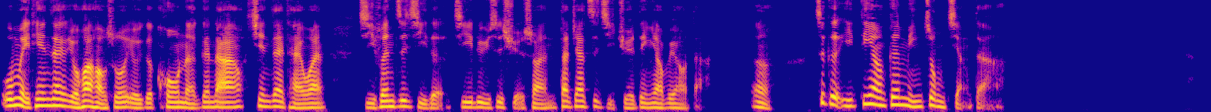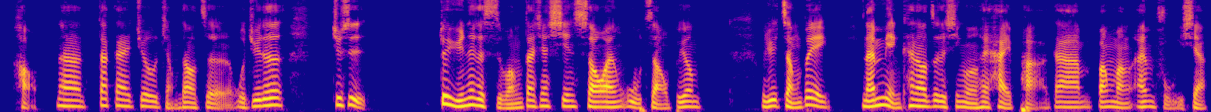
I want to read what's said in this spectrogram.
我每天在有话好说，有一个 corner 跟大家，现在台湾几分之几的几率是血栓，大家自己决定要不要打。嗯，这个一定要跟民众讲的啊。好，那大概就讲到这了。我觉得就是对于那个死亡，大家先稍安勿躁，不用。我觉得长辈。难免看到这个新闻会害怕，大家帮忙安抚一下。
